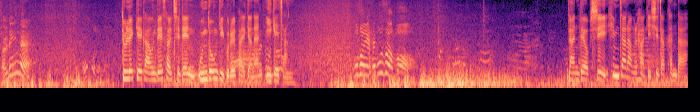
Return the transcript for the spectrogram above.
잘 돼 있네. 둘레길 가운데 설치된 운동기구를 발견한 이 계장. 보소, 해보소, 한번. 난데없이 힘자랑을 하기 시작한다.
